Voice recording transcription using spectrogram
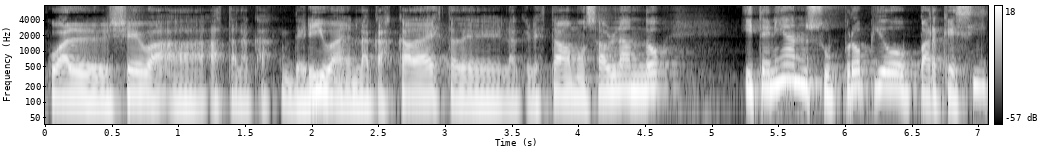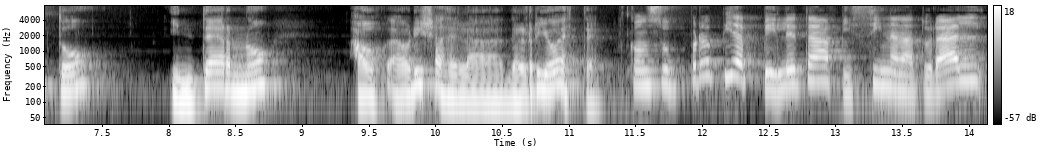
cual lleva hasta la deriva en la cascada esta de la que le estábamos hablando, y tenían su propio parquecito interno a, orillas del río este. Con su propia pileta, piscina natural,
